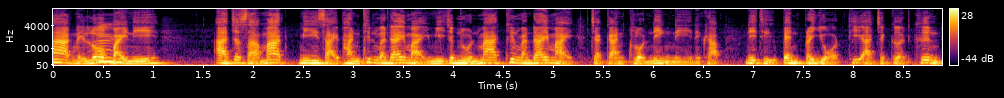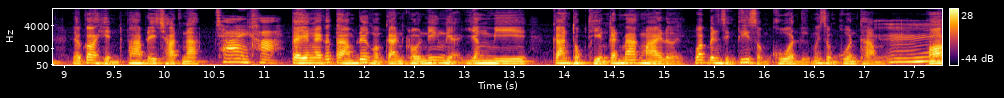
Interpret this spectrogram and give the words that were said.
มากในโลกอืมใบนี้ อาจจะสามารถมีสายพันธุ์ขึ้นมาได้ใหม่ มีจำนวนมากขึ้นมาได้ใหม่ จากการโคลนนิ่งนี้นะครับ นี่ถือเป็นประโยชน์ที่อาจจะเกิดขึ้น แล้วก็เห็นภาพได้ชัดนะ ใช่ค่ะ แต่ยังไงก็ตามเรื่องของการโคลนนิ่งเนี่ยยังมีการถกเถียงกันมากมายเลย ว่าเป็นสิ่งที่สมควรหรือไม่สมควรทำอืมเพราะ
